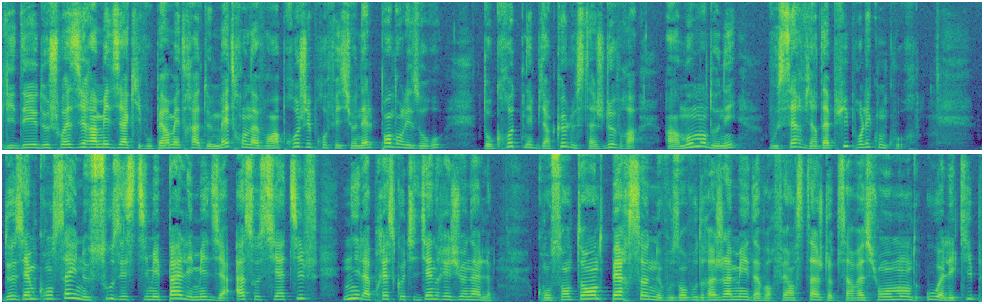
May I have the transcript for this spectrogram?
L'idée est de choisir un média qui vous permettra de mettre en avant un projet professionnel pendant les oraux, donc retenez bien que le stage devra, à un moment donné, vous servir d'appui pour les concours. Deuxième conseil, ne sous-estimez pas les médias associatifs ni la presse quotidienne régionale. Qu'on s'entende, personne ne vous en voudra jamais d'avoir fait un stage d'observation au monde ou à l'équipe.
